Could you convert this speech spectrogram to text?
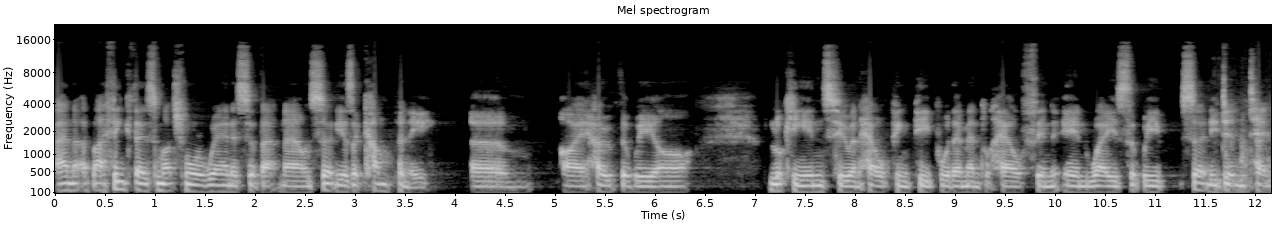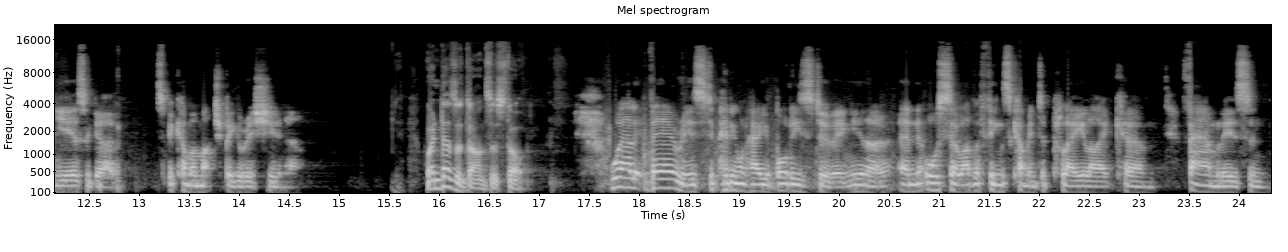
and I think there's much more awareness of that now. And certainly as a company, um, I hope that we are looking into and helping people with their mental health in, in ways that we certainly didn't 10 years ago. It's become a much bigger issue now. When does a dancer stop? Well, it varies depending on how your body's doing, you know, and also other things come into play like um, families and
